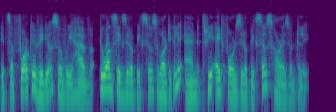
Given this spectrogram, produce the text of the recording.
it's a 4k video so we have 2160 pixels vertically and 3840 pixels horizontally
